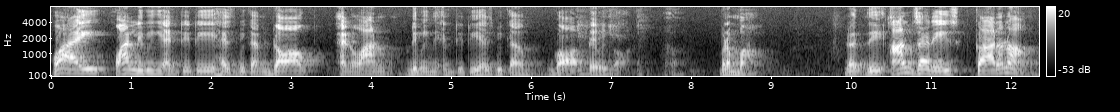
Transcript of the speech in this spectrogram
why one living entity has become dog and one living entity has become God, demigod, Brahma? The answer is karanam.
